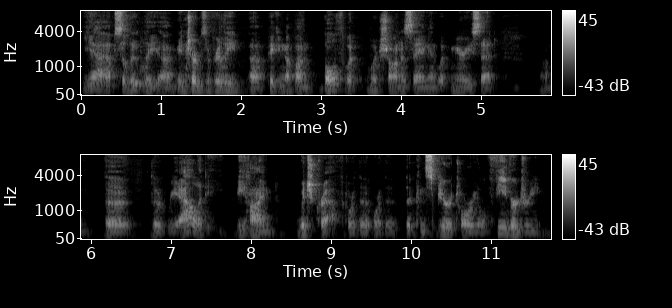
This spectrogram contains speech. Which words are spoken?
Yeah, absolutely. Um, in terms of really uh, picking up on both what what Sean is saying and what Miri said, um, the the reality behind witchcraft or the or the, the conspiratorial fever dream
